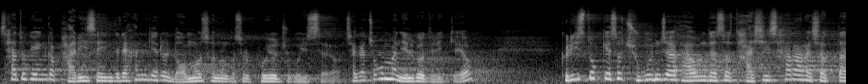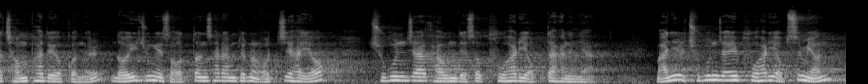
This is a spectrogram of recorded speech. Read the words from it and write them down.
사도계인과 바리새인들의 한계를 넘어서는 것을 보여주고 있어요. 제가 조금만 읽어 드릴게요. 그리스도께서 죽은 자 가운데서 다시 살아나셨다 전파되었거늘 너희 중에서 어떤 사람들은 어찌하여 죽은 자 가운데서 부활이 없다 하느냐? 만일 죽은 자의 부활이 없으면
